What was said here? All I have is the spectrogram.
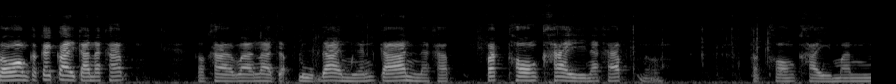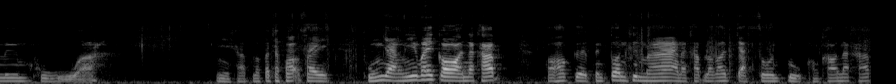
รองก็ใกล้ ๆ กันนะครับ ก็คาดว่าน่าจะปลูกได้เหมือนกันนะครับ ฟักทองไข่นะครับเนาะฟักทองไข่มันลืมผัว นี่ครับเราก็เฉพาะใส่ถุงอย่างนี้ไว้ก่อนนะครับ พอเขาเกิดเป็นต้นขึ้นมานะครับ เราก็จัดโซนปลูกของเขานะครับ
